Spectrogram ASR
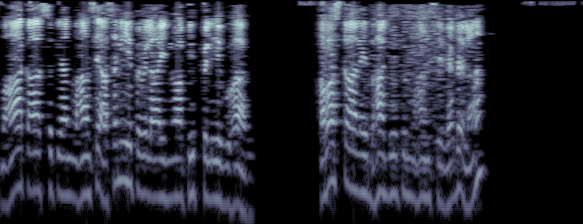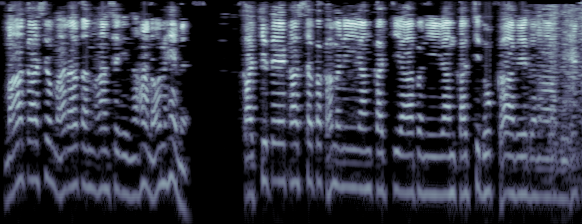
මහා කාශ්‍යපයන් වහන්සේ අසනීප වෙලා ඉන්නවා පිප්පලියේ ගුහාවේ. අවස් කාලේ භාග්‍යවතුන් වහන්සේ වැඩලා මහා කාශ්‍යප මහරහතන් වහන්සේගෙන් අහනවා මෙහෙම. කච්චිතේ කස්සප කමනීයං කච්චියාපනීයං කච්චි දුක්ඛා වේදනා දුහෙට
